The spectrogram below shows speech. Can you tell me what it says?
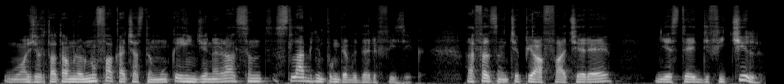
majoritatea oamenilor nu fac această muncă, ei în general sunt slabi din punct de vedere fizic. La fel, să începi o afacere este dificil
